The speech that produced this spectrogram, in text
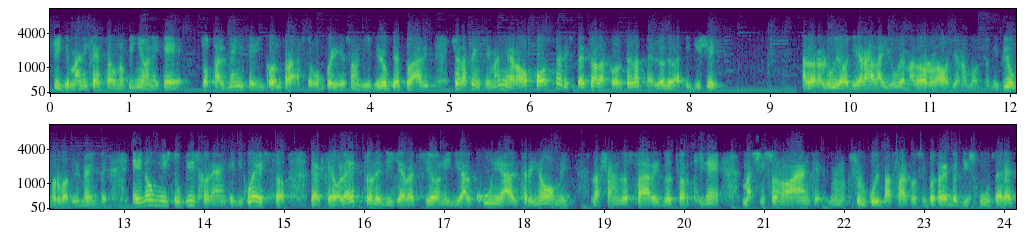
quindi manifesta un'opinione che è totalmente in contrasto con quelli che sono gli sviluppi attuali, cioè la pensa in maniera opposta rispetto alla Corte d'Appello della TGC. Allora lui odierà la Juve, ma loro la odiano molto di più probabilmente. E non mi stupisco neanche di questo, perché ho letto le dichiarazioni di alcuni altri nomi lasciando stare il dottor Chinè, ma ci sono anche, mm, sul cui passato si potrebbe discutere,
